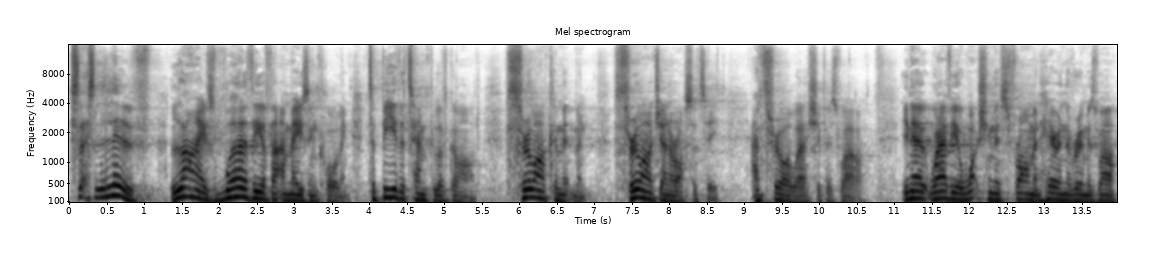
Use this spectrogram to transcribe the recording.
So let's live lives worthy of that amazing calling to be the temple of God through our commitment through our generosity and through our worship as well. You know, wherever you're watching this from and here in the room as well,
